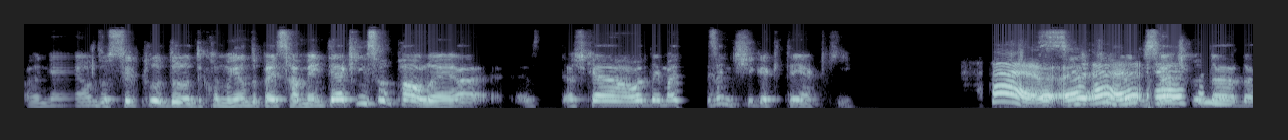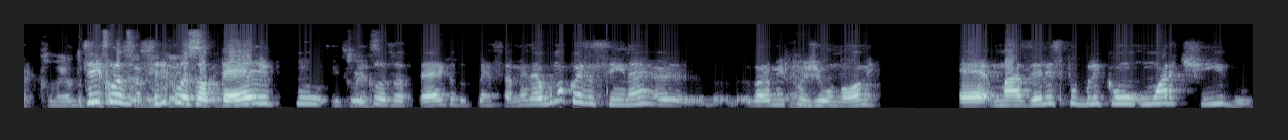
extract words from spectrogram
A União do Círculo do, de Comunhão do Pensamento é aqui em São Paulo, é acho que é a ordem mais antiga que tem aqui. É, é, é, é, da, da comunhão do círculo, círculo esotérico, círculo esotérico do pensamento, alguma coisa assim, né? Agora me fugiu o nome. É, mas eles publicam um artigo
